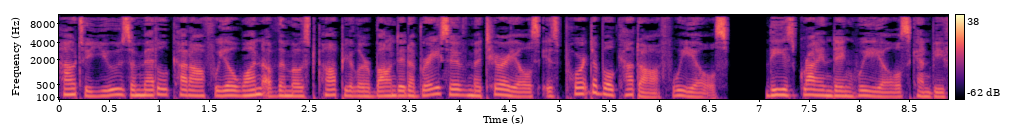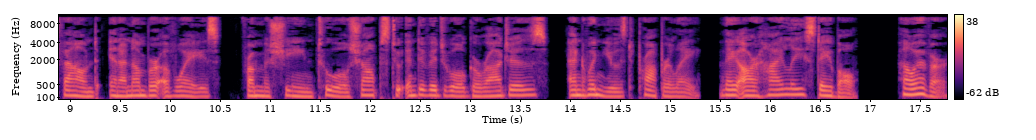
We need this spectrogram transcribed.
How to use a metal cutoff wheel One of the most popular bonded abrasive materials is portable cutoff wheels. These grinding wheels can be found in a number of ways, from machine tool shops to individual garages, and when used properly, they are highly stable. However,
